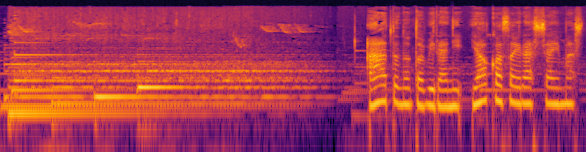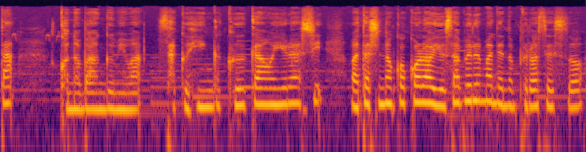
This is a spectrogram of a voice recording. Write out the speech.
アートの扉にようこそいらっしゃいました。この番組は作品が空間を揺らし私の心を揺さぶるまでのプロセスを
